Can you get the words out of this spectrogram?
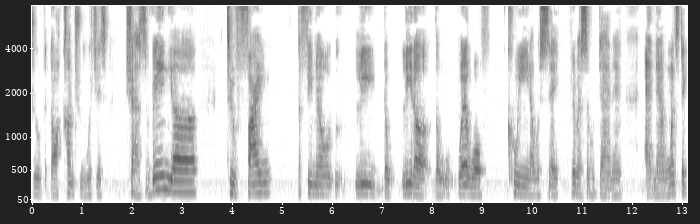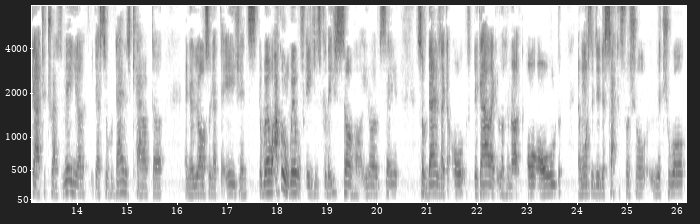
to the dark country, which is Transylvania, to find the female lead, the leader, uh, the werewolf queen, I would say, played by Sybil Danning. And then once they got to Transylvania, you got Sybil Danning's character, and then you also got the agents. The werewolf, I call them werewolf agents because they sell her. You know what I'm saying? So Danning's like an old, the guy like looking like all old. And once they did the sacrificial ritual,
